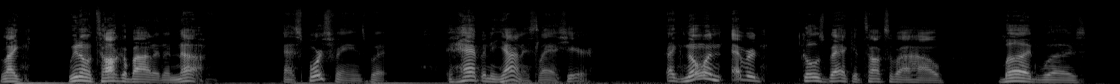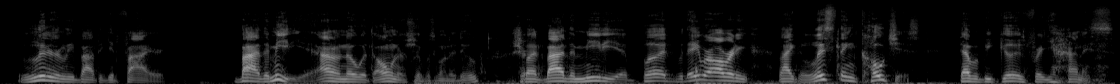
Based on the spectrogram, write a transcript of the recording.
Like we don't talk about it enough as sports fans, but it happened to Giannis last year. Like no one ever goes back and talks about how Bud was literally about to get fired by the media. I don't know what the ownership was going to do, but by the media, Bud they were already like listing coaches that would be good for Giannis,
